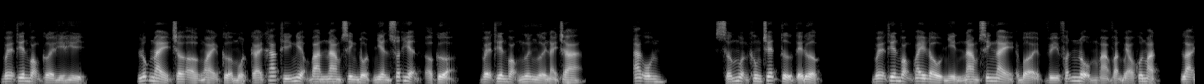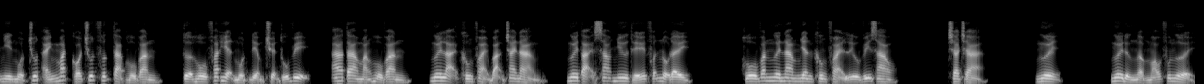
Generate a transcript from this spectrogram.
Vệ thiên vọng cười hì hì. Lúc này chờ ở ngoài cửa một cái khác thí nghiệm ban nam sinh đột nhiên xuất hiện ở cửa, vệ thiên vọng ngươi người này cha. Ác ôn. Sớm muộn không chết tử tế được. Vệ thiên vọng quay đầu nhìn nam sinh này bởi vì phẫn nộ mà vặn vẹo khuôn mặt, lại nhìn một chút ánh mắt có chút phức tạp hồ văn, tựa hồ phát hiện một điểm chuyện thú vị. A ta mắng hồ văn, ngươi lại không phải bạn trai nàng, ngươi tại sao như thế phẫn nộ đây? Hồ văn ngươi nam nhân không phải lưu vĩ sao? Cha cha. Ngươi ngươi đừng ngậm máu phương người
